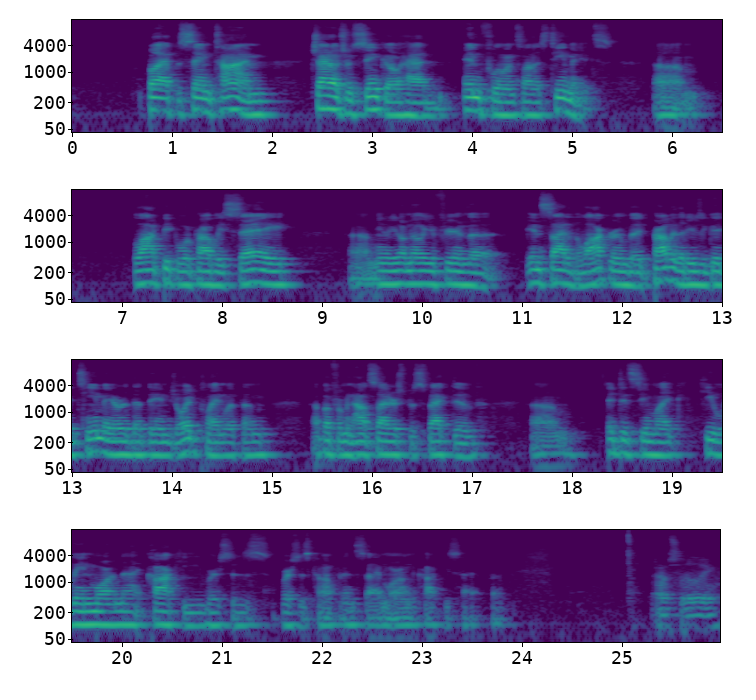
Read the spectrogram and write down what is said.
but at the same time, Chad Ochocinco had influence on his teammates. Um, a lot of people would probably say, um, you know, you don't know if you're in the inside of the locker room, but probably that he was a good teammate or that they enjoyed playing with him. Uh, but from an outsider's perspective, um, it did seem like he leaned more on that cocky versus versus confidence side, more on the cocky side. But Absolutely.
